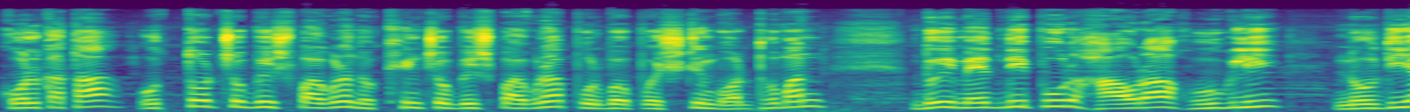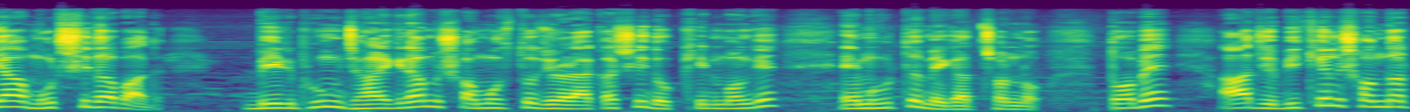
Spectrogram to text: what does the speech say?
কলকাতা, উত্তর চব্বিশ পরগনা, দক্ষিণ চব্বিশ পরগনা, পূর্ব পশ্চিম বর্ধমান, দুই মেদিনীপুর, হাওড়া, হুগলি, নদিয়া, মুর্শিদাবাদ বীরভূম, ঝাড়গ্রাম, সমস্ত জেলার আকাশই দক্ষিণবঙ্গে এই মুহূর্তে মেঘাচ্ছন্ন। তবে আজ বিকেল সন্ধ্যার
